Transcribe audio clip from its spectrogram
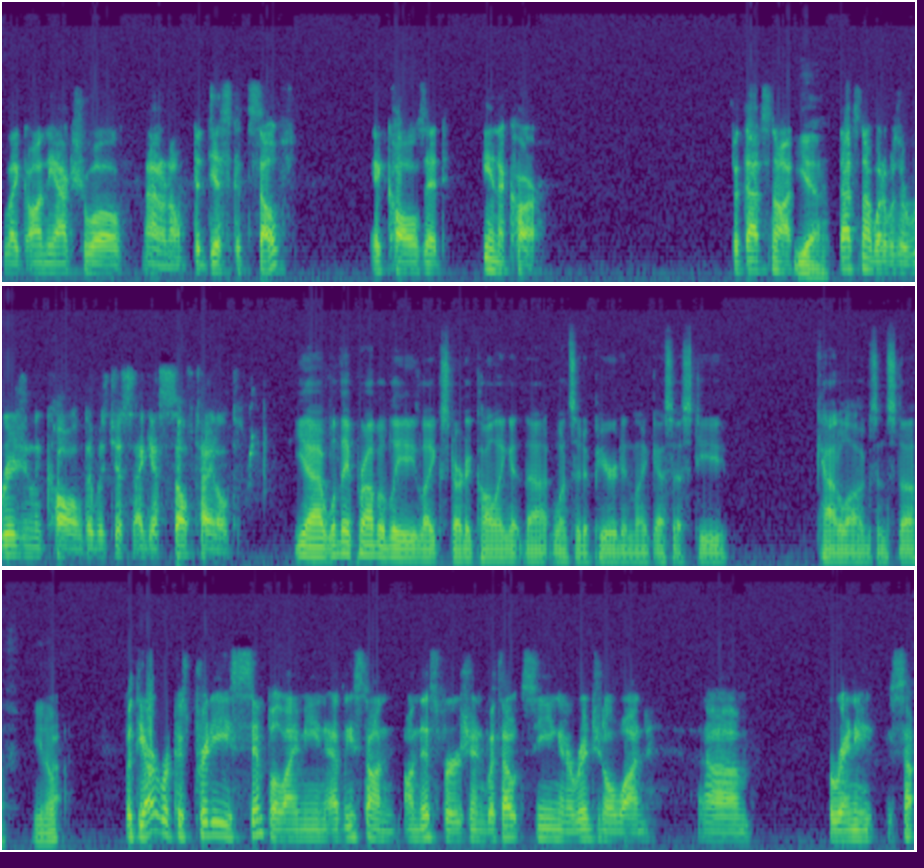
like on the actual I don't know the disc itself. It calls it in a car, but that's not Yeah, that's not what it was originally called. It was just I guess self titled. yeah. Well, they probably like started calling it that once it appeared in like SST catalogs and stuff. You know. Uh, but the artwork is pretty simple. I mean, at least on on this version, without seeing an original one, um, or any some,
